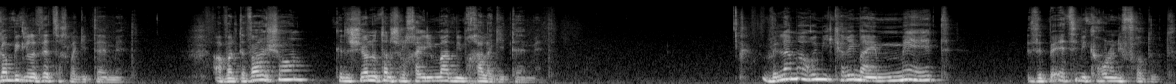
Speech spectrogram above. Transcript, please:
גם בגלל זה צריך להגיד את האמת. אבל דבר ראשון, כדי שיונתן שלך ילמד ממך להגיד את האמת. ולמה הורים יקרים, האמת זה בעצם עקרון הנפרדות.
